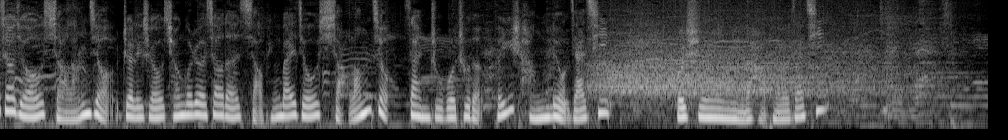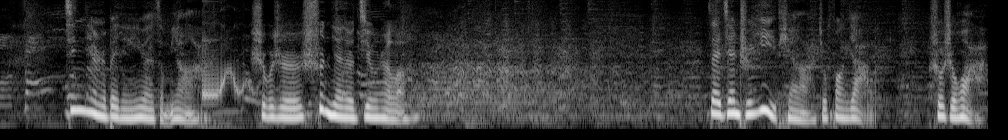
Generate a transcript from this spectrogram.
小酒，小郎酒，这里是由全国热销的小瓶白酒小郎酒赞助播出的《非常六加七》，我是你们的好朋友佳期。今天的背景音乐怎么样啊？是不是瞬间就精神了？再坚持一天啊，就放假了。说实话，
